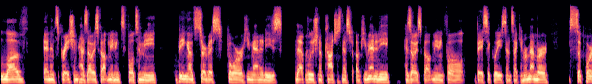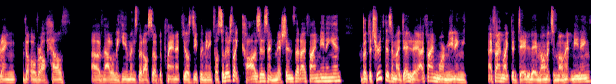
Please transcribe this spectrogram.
love and inspiration has always felt meaningful to me. Being of service for humanity's, the evolution of consciousness of humanity has always felt meaningful, basically, since I can remember. Supporting the overall health of not only humans, but also of the planet feels deeply meaningful. So there's like causes and missions that I find meaning in. But the truth is in my day to day, I find more meaning. I find like the day to day moment to moment meaning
